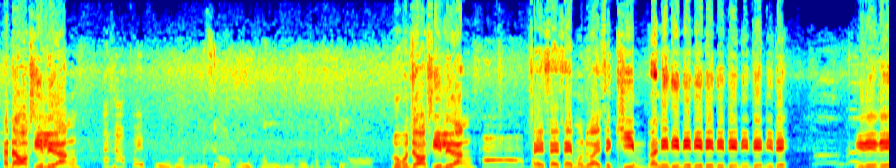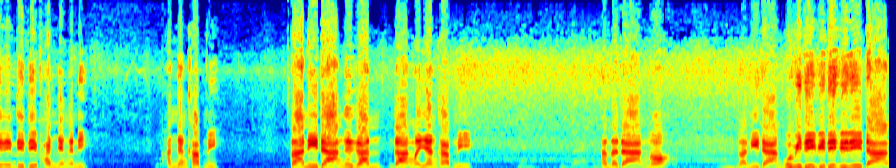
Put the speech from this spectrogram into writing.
ถ้าได้ออกถ้าดอกสีเหลืองถ้าเฮาไปปลูกมันจะออกลูกมันลูกมันต้องจะออกรูมันจะออกสีเหลือง ค่ะใส่ใส่ใส่มึงดูไอศครีมเออนี่นี่นี่นี่นี่นี่นี่นี่นี่นี่นี่นี่นี่นี่นี่พันยังอันนี้ พันยังครับนี่ ตานี่ด่างคือกันด่างอะไรยังครับนี่ท่านน่ะด่างเนาะตานีด่างโอ้ยพี่เดพี่เดพี่เดด่าง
